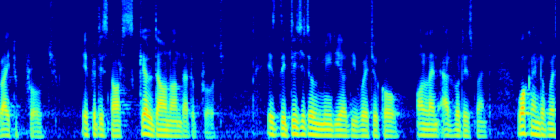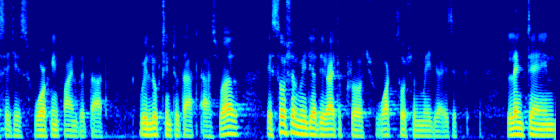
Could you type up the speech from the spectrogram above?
right approach? If it is not, scale down on that approach. Is the digital media the way to go? Online advertisement, what kind of message is working fine with that? We looked into that as well. Is social media the right approach? What social media is it? LinkedIn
